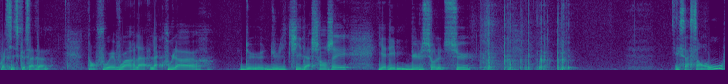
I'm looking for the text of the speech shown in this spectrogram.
Voici ce que ça donne. Donc vous pouvez voir la, couleur du, du, liquide a changé. Il y a des bulles sur le dessus. Et ça sent, ouh,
